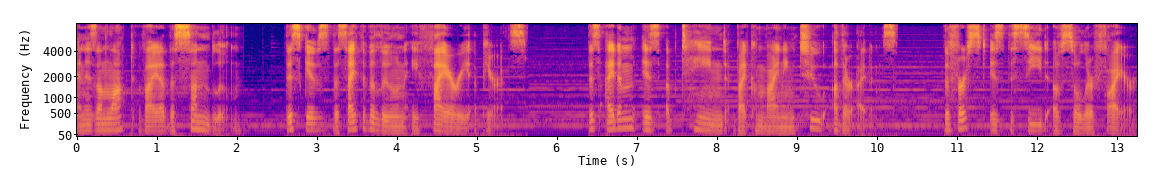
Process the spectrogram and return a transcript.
and is unlocked via the Sunbloom. This gives the Scythe of Elune a fiery appearance. This item is obtained by combining two other items. The first is the Seed of Solar Fire.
